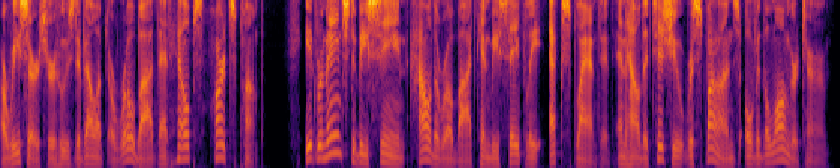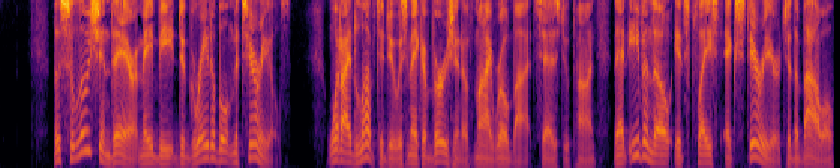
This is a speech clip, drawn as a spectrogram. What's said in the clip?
a researcher who's developed a robot that helps hearts pump. It remains to be seen how the robot can be safely explanted and how the tissue responds over the longer term. The solution there may be degradable materials. What I'd love to do is make a version of my robot, says Dupont, that even though it's placed exterior to the bowel,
